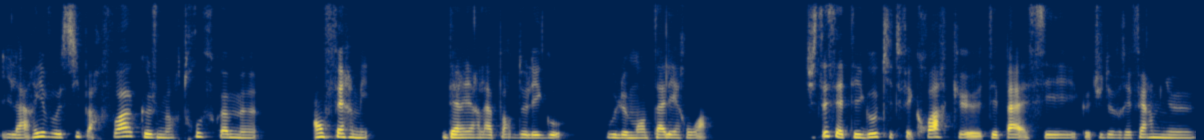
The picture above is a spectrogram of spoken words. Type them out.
il arrive aussi parfois que je me retrouve comme enfermée derrière la porte de l'ego, où le mental est roi. Tu sais, cet ego qui te fait croire que t'es pas assez, que tu devrais faire mieux,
